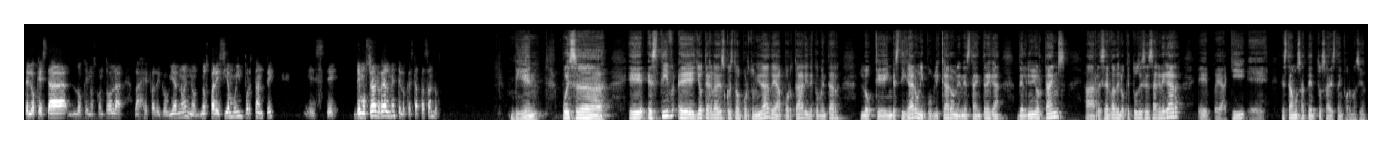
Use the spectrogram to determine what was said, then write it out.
de lo que está, lo que nos contó la, jefa de gobierno y nos parecía muy importante este, demostrar realmente lo que está pasando. Bien, pues uh, Eh, Steve, eh, yo te agradezco esta oportunidad de aportar y de comentar lo que investigaron y publicaron en esta entrega del New York Times, a reserva de lo que tú desees agregar. Eh, aquí estamos atentos a esta información.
